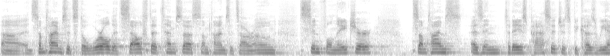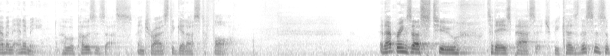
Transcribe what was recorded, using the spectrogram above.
Uh, and sometimes it's the world itself that tempts us, sometimes it's our own sinful nature. Sometimes, as in today's passage, it's because we have an enemy who opposes us and tries to get us to fall. And that brings us to today's passage because this is, a,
